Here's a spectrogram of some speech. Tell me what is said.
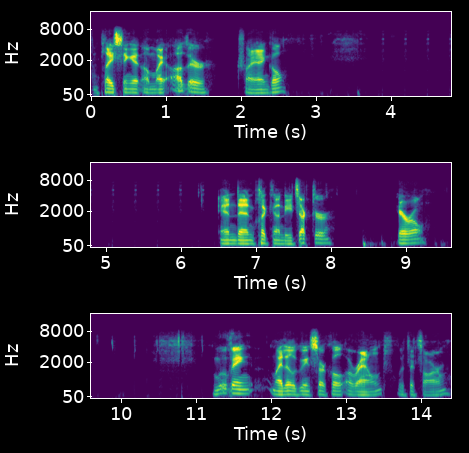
and placing it on my other triangle. And then clicking on the ejector arrow, moving my little green circle around with its arm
